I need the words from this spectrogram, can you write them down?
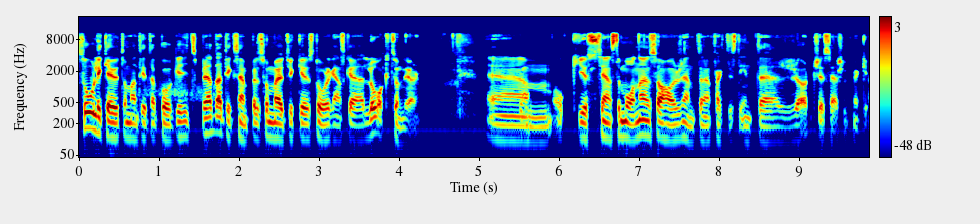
så olika ut om man tittar på kreditspreadar till exempel som jag tycker står ganska lågt som det gör. Ja. Um, och just senaste månaden så har räntorna faktiskt inte rört sig särskilt mycket.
